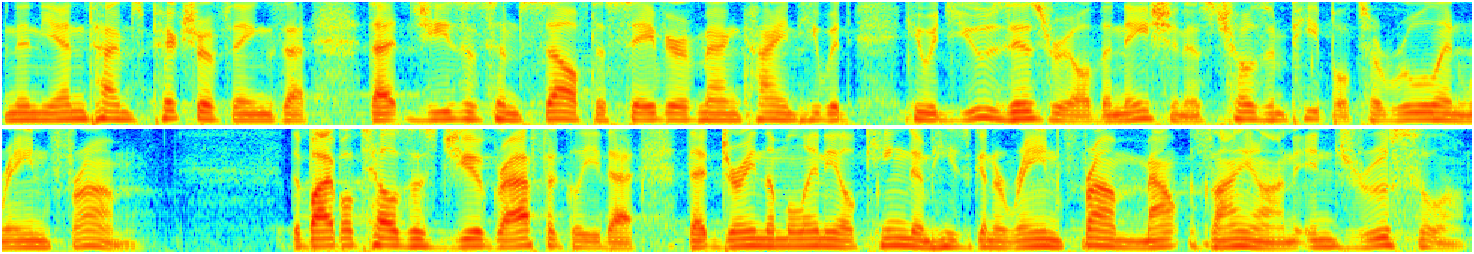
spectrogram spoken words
and in the end times picture of things, that, that Jesus himself, the Savior of mankind, he would, he would use Israel, the nation, as chosen people to rule and reign from. The Bible tells us geographically that, that during the millennial kingdom, he's going to reign from Mount Zion in Jerusalem.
